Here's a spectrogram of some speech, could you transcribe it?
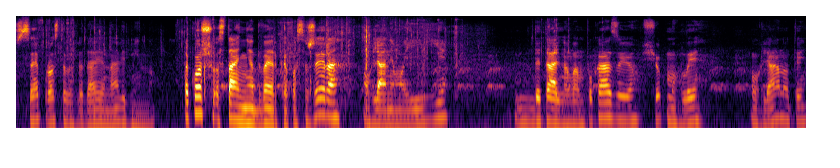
все просто виглядає на відмінно. Також остання дверка пасажира. Оглянемо її. Детально вам показую, щоб могли оглянути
